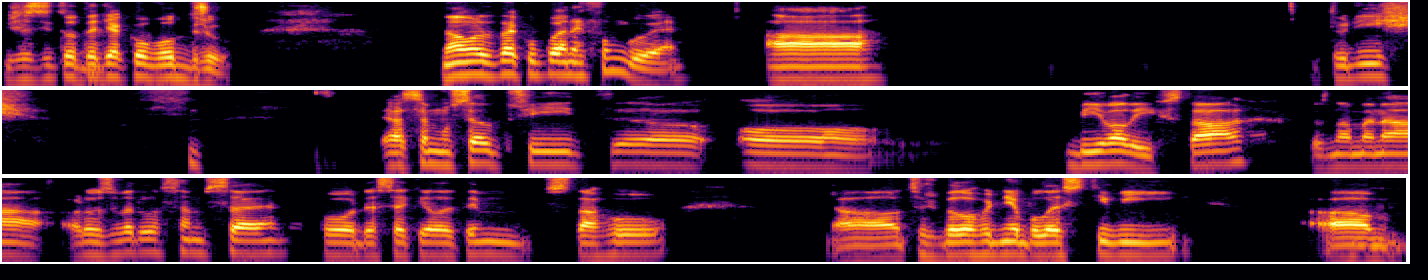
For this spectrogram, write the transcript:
že si to teď jako odřu. No ale to tak úplně nefunguje. A tudíž já jsem musel přijít eh, o bývalý vztah, to znamená, rozvedl jsem se po desetiletém vztahu, což bylo hodně bolestivý. Um,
